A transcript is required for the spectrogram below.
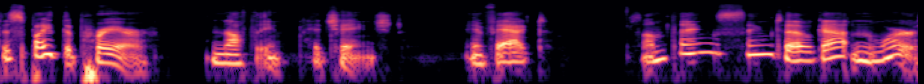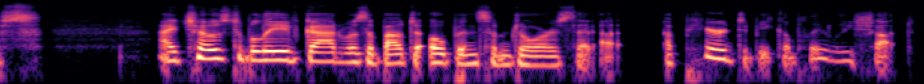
Despite the prayer, nothing had changed. In fact, some things seemed to have gotten worse. I chose to believe God was about to open some doors that uh, appeared to be completely shut.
